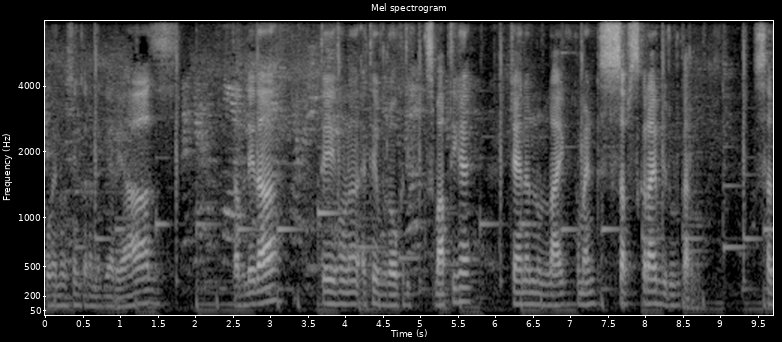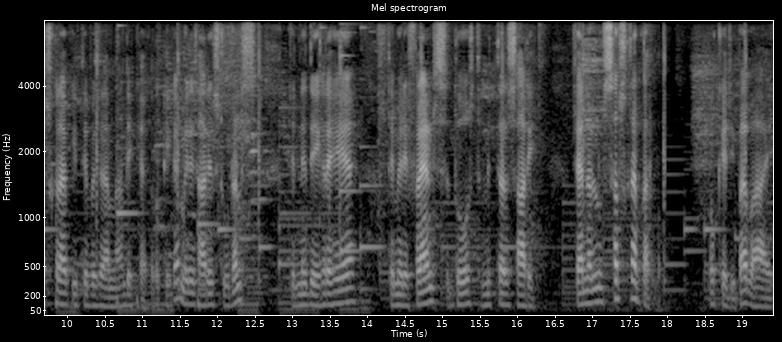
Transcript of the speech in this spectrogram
ਕੋਹਿਨੂਰ ਸਿੰਘ ਕਰਨ ਲੱਗਿਆ ਰਿਆਜ਼। ਤਬਲੇ ਦਾ। ਤੇ ਹੁਣ ਇੱਥੇ ਵਲੌਗ ਦੀ ਸਮਾਪਤੀ ਹੈ। ਚੈਨਲ ਨੂੰ ਲਾਈਕ ਕਮੈਂਟ ਸਬਸਕ੍ਰਾਈਬ ਜ਼ਰੂਰ ਕਰ ਲਓ। ਸਬਸਕ੍ਰਾਈਬ ਕੀਤੇ ਬਗੈਰ ਨਾ ਦੇਖਿਆ ਕਰੋ, ਠੀਕ ਹੈ? ਮੇਰੇ ਸਾਰੇ ਸਟੂਡੈਂਟਸ ਜਿੰਨੇ ਦੇਖ ਰਹੇ ਹੈ ਤੇ ਮੇਰੇ ਫਰੈਂਡਸ ਦੋਸਤ, ਮਿੱਤਰ ਸਾਰੇ ਚੈਨਲ ਨੂੰ ਸਬਸਕ੍ਰਾਈਬ ਕਰ ਲਓ। ਓਕੇ ਜੀ ਬਾਏ ਬਾਏ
